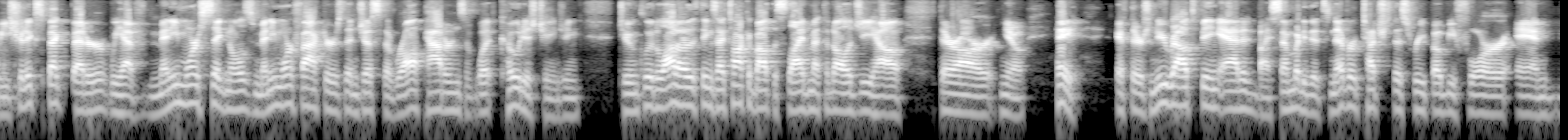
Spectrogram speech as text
We should expect better. We have many more signals, many more factors than just the raw patterns of what code is changing to include a lot of other things. I talk about the slide methodology, how there are, you know, hey, if there's new routes being added by somebody that's never touched this repo before, and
